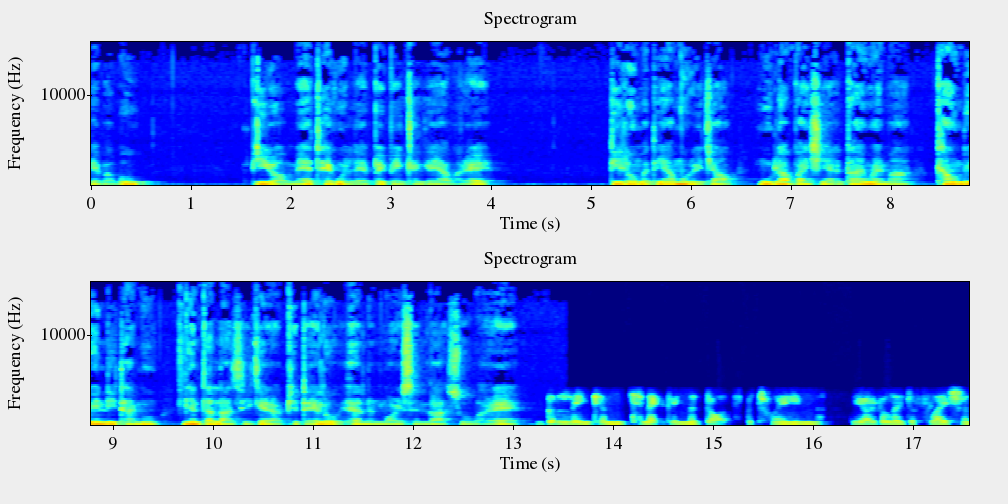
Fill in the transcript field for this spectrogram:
ခဲ့ပါဘူး။ ပြီးတော့မဲထဲခွင့်လည်းပိတ်ပင်ခံခဲ့ရပါတယ်။ဒီလိုမတရားမှုတွေကြောင့်မူလပိုင်ရှင်အတိုင်းဝိုင်းမှာထောင်သွင်းနေထိုင်မှုမြင့်တက်လာစေခဲ့တာဖြစ်တယ်လို့ Helen Morrison ကဆိုပါတယ်။ The link and connecting the dots between the over legislation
